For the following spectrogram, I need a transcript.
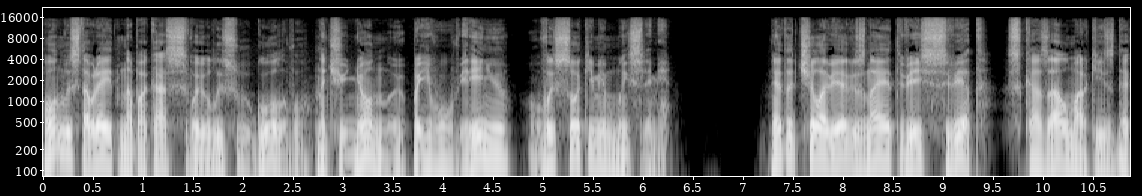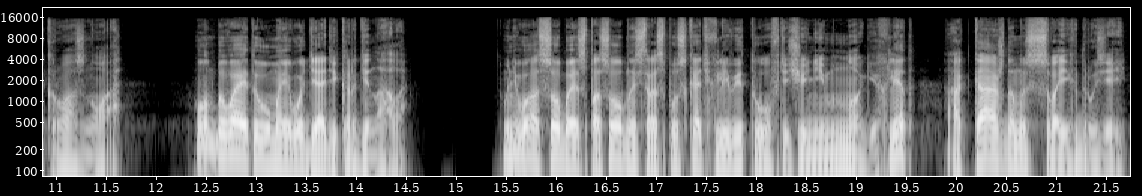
Он выставляет на показ свою лысую голову, начиненную, по его уверению, высокими мыслями. «Этот человек знает весь свет», — сказал маркиз де Круазнуа. «Он бывает и у моего дяди-кардинала». У него особая способность распускать клевету в течение многих лет о каждом из своих друзей,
